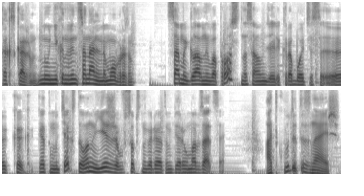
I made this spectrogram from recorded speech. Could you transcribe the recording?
как скажем, ну, неконвенциональным образом. Самый главный вопрос, на самом деле, к работе, с, э, к, к этому тексту, он есть же, собственно говоря, в этом первом абзаце. Откуда ты знаешь,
